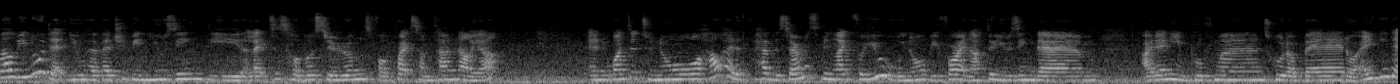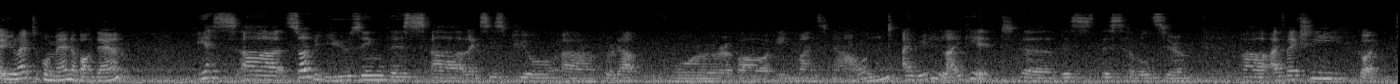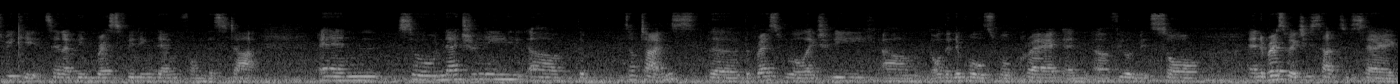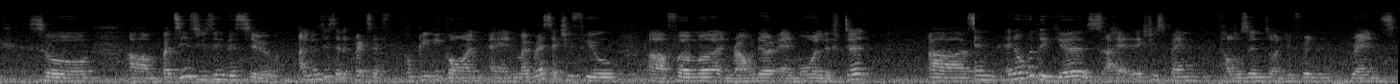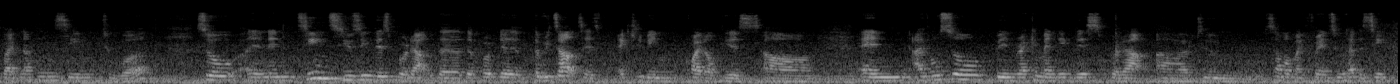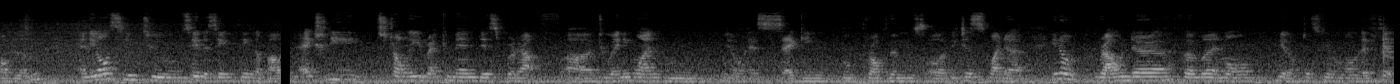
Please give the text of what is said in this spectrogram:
Well, we know that you have actually been using the Alexis Herbal Serums for quite some time now, yeah? And we wanted to know how had, have the serums been like for you, you know, before and after using them? Are there any improvements, good or bad, or anything that you'd like to comment about them? Yes, uh, so I've been using this uh, Alexis Pure uh, product for about eight months now. Mhm. I really like it, the, this, this herbal serum. Uh, I've actually got three kids and I've been breastfeeding them from the start. And so naturally, um, the, sometimes the, the breast will actually, um, or the nipples will crack and uh, feel a bit sore and the breast will actually start to sag. So, um, but since using this serum, I noticed that the cracks have completely gone and my breasts actually feel uh, firmer and rounder and more lifted. Uh, and, and over the years, I had actually spent thousands on different brands, but nothing seemed to work. So, and then since using this product, the, the, the, the results has actually been quite obvious. Uh, and I've also been recommending this product uh, to some of my friends who have the same problem, and they all seem to say the same thing about. I actually strongly recommend this product uh, to anyone who you know has sagging boob problems or they just want a you know rounder, firmer, and more you know just feel more lifted.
